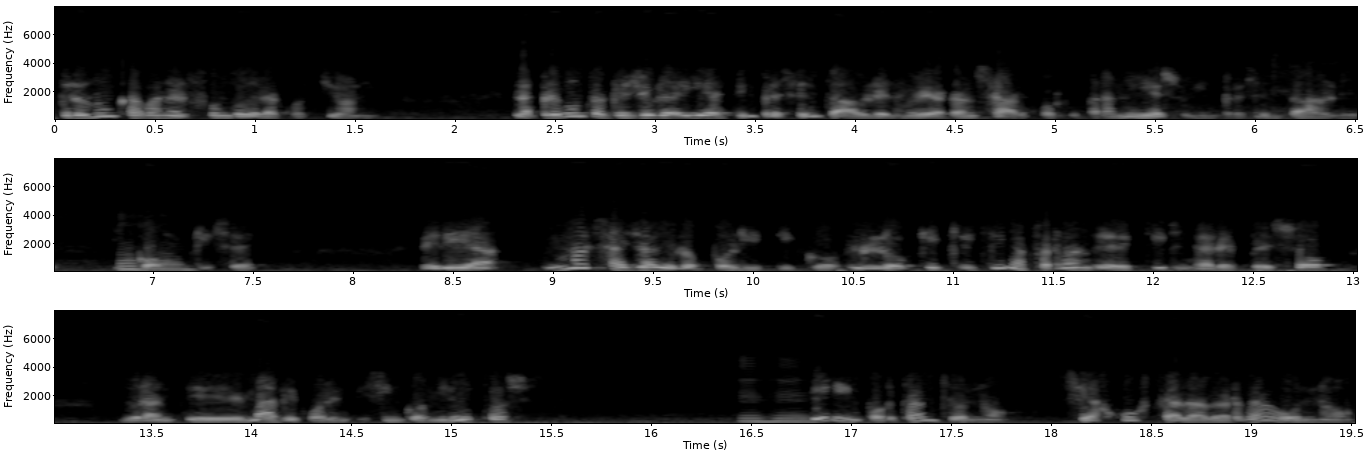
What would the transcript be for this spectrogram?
pero nunca van al fondo de la cuestión. La pregunta que yo le haría a este impresentable, no me voy a cansar porque para mí es un impresentable y cómplice, diría, más allá de lo político, lo que Cristina Fernández de Kirchner expresó durante más de 45 minutos, ¿era importante o no? ¿Se ajusta a la verdad o no?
